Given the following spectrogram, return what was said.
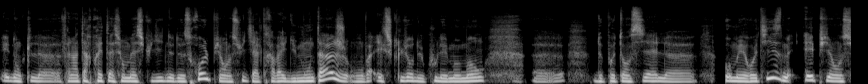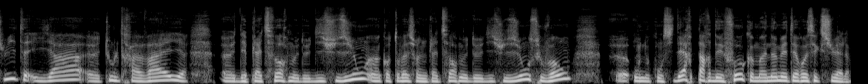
et donc l'interprétation masculine de ce rôle, puis ensuite il y a le travail du montage, où on va exclure du coup les moments de potentiel homérotisme, et puis ensuite il y a tout le travail des plateformes de diffusion. Hein. Quand on va sur une plateforme de diffusion, souvent on nous considère par défaut comme un homme hétérosexuels.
